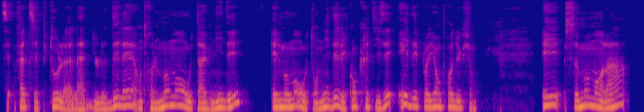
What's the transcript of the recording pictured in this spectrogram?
c'est en fait c'est plutôt le délai entre le moment où tu as une idée et le moment où ton idée est concrétisée et déployée en production. Et ce moment-là,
